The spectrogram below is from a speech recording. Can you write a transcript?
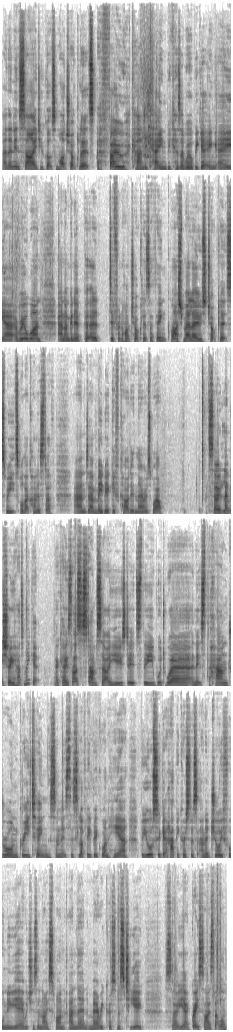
And then inside you've got some hot chocolates, a faux candy cane because I will be getting a, uh, a real one and I'm going to put a different hot chocolates I think, marshmallows, chocolates, sweets, all that kind of stuff and um, maybe a gift card in there as well. So let me show you how to make it. Okay, so that's the stamp set I used. It's the woodware and it's the hand-drawn greetings and it's this lovely big one here. But you also get Happy Christmas and a Joyful New Year, which is a nice one, and then Merry Christmas to you. So yeah, great size that one.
